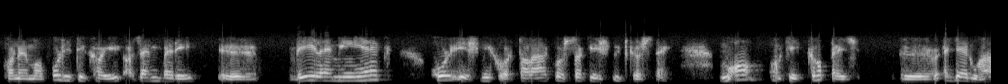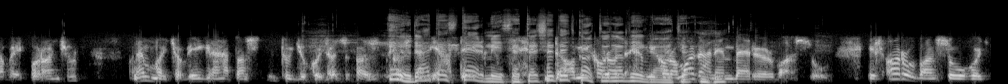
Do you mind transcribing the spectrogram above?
hanem a politikai, az emberi ö, vélemények hol és mikor találkoztak és ütköztek. Ma, aki kap egy ö, egyenruhába egy parancsot, nem hajtja végre, hát azt tudjuk, hogy az, az, Jó, de hát játék. ez természetes, hát egy katona végre Amikor a magánemberről van szó, és arról van szó, hogy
